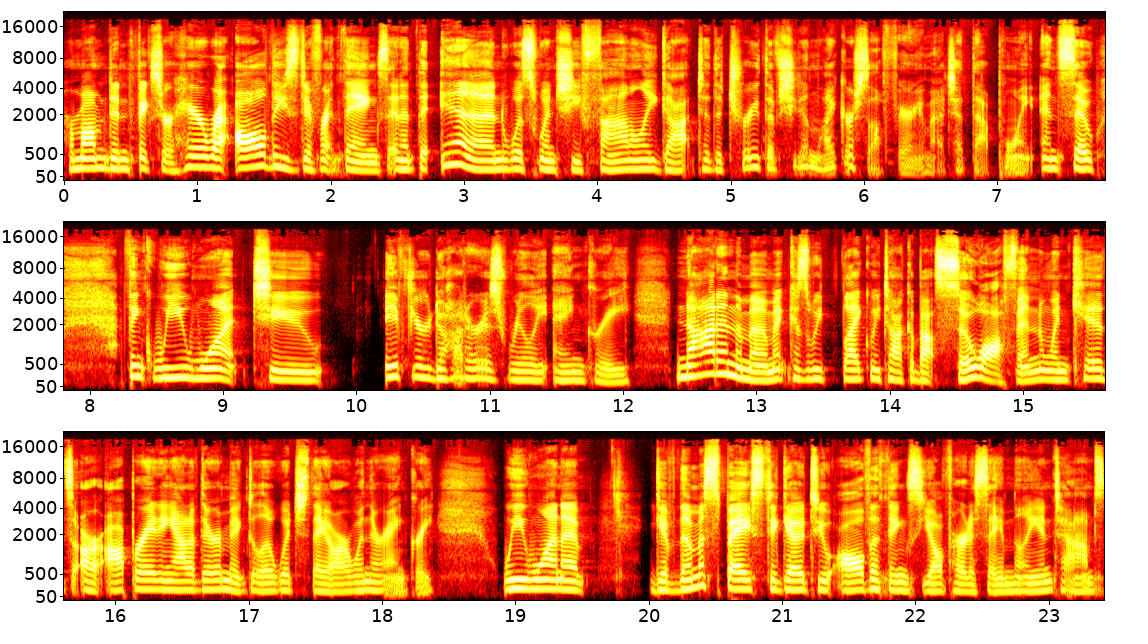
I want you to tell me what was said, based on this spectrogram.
her mom didn't fix her hair right, all these different things. And at the end was when she finally got to the truth of she didn't like herself very much at that point. And so I think we want to if your daughter is really angry, not in the moment, because we, like we talk about so often, when kids are operating out of their amygdala, which they are when they're angry, we want to give them a space to go to all the things y'all have heard us say a million times,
